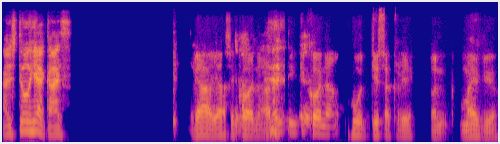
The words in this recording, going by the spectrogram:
Are you still here, guys? Yeah, yes, Ikona. I don't think Ikona would disagree on my view.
